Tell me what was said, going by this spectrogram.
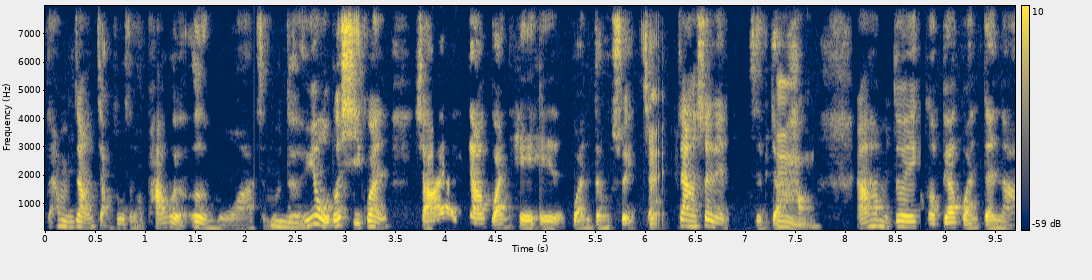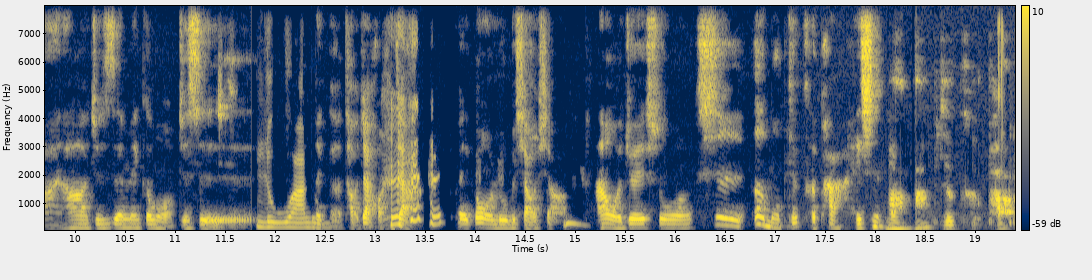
他们这样讲说什么怕会有恶魔啊什么的，嗯、因为我都习惯小孩一定要关黑黑的，关灯睡觉，对这样睡眠品质比较好。嗯、然后他们都会说不要关灯啊，然后就是在那边跟我就是撸啊那个讨价还价，对，跟我撸笑笑。然后我就会说，是恶魔比较可怕，还是妈妈比较可怕？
